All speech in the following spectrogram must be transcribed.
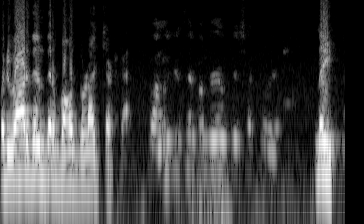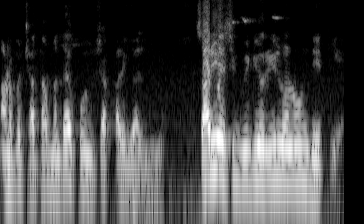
ਪਰਿਵਾਰ ਦੇ ਅੰਦਰ ਬਹੁਤ ਬੜਾ ਝਟਕਾ ਹੈ। ਤੁਹਾਨੂੰ ਕਿਸੇ ਬੰਦੇ ਉੱਤੇ ਸ਼ੱਕ ਹੋਇਆ? ਨਹੀਂ ਅਣਪਛਾਤਾ ਬੰਦਾ ਕੋਈ ਸ਼ੱਕ ਵਾਲੀ ਗੱਲ ਨਹੀਂ ਹੈ। ਸਾਰੀ ਐਸੀ ਵੀਡੀਓ ਰੀਲ ਉਹਨਾਂ ਨੂੰ ਦਿੱਤੀ ਹੈ।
